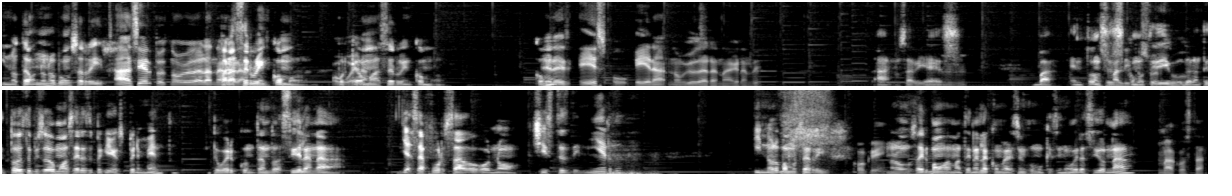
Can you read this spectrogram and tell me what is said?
y no, no nos vamos a reír, Ah, cierto, es novio de Arana para Grande. hacerlo incómodo, O porque era. vamos a hacerlo incómodo. ¿Cómo? Eres- es o era novio de Arana Grande. Ah, no sabía eso. Va, entonces, Maldito como te digo, durante todo este episodio vamos a hacer ese pequeño experimento, te voy a ir contando así de la nada, ya sea forzado o no, chistes de mierda, y no los vamos a reír. No vamos a ir, vamos a mantener la conversación como que si no hubiera sido nada. me va a costar.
